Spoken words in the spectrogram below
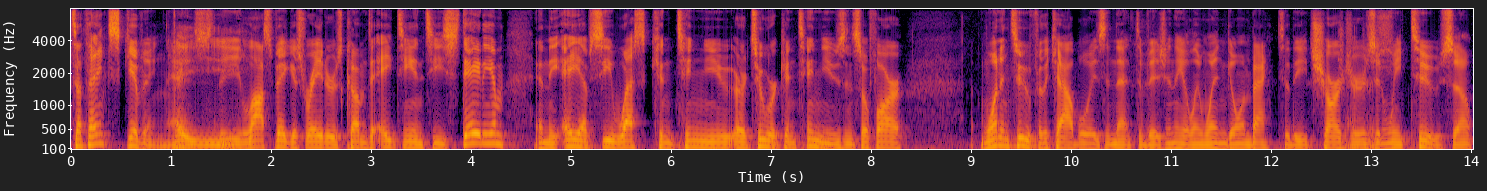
to Thanksgiving as hey. the Las Vegas Raiders come to AT&T Stadium and the AFC West continue or tour continues and so far one and two for the Cowboys in that division. The only win going back to the Chargers, Chargers. in week two. So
